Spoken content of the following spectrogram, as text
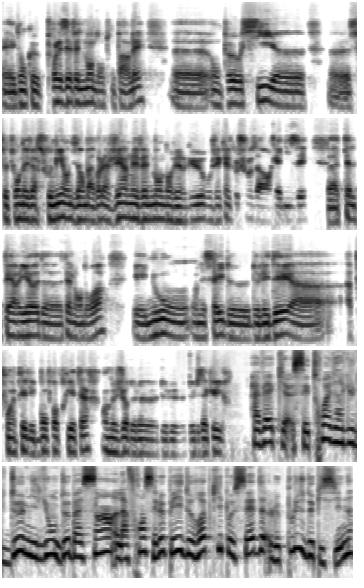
Et donc euh, pour les événements dont on parlait, on peut aussi se tourner vers Swimmy en disant bah voilà j'ai un événement d'envergure ou j'ai quelque chose à organiser à telle période, à tel endroit. Et nous on, on essaye de, de l'aider à, à, pointer les bons propriétaires en mesure de, de, de les accueillir. Avec ses 3,2 millions de bassins, la France est le pays d'Europe qui possède le plus de piscines.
